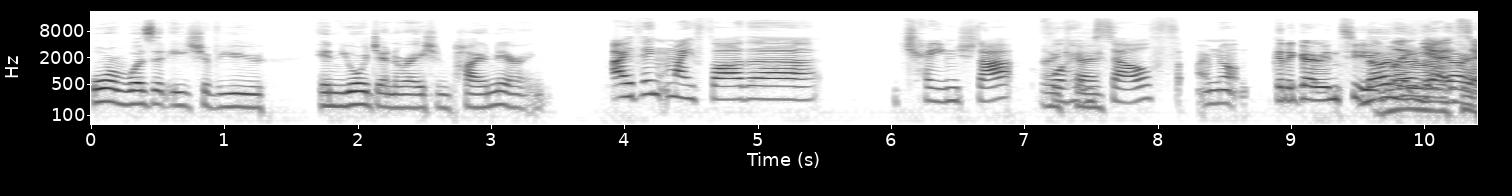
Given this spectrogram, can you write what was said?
Or was it each of you in your generation pioneering? I think my father changed that for Okay. himself. I'm not gonna go into No, no, like no, yeah. no, so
